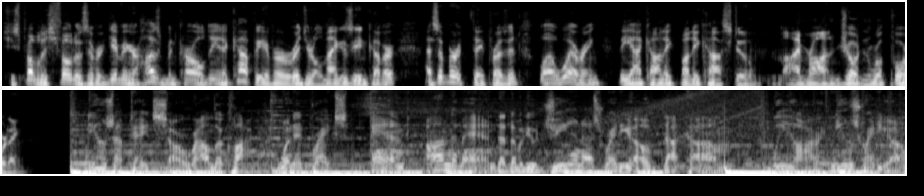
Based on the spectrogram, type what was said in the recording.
She's published photos of her giving her husband Carl Dean a copy of her original magazine cover as a birthday present while wearing the iconic bunny costume. I'm Ron Jordan reporting. News updates around the clock, when it breaks, and on demand at WGNSradio.com. We are News Radio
